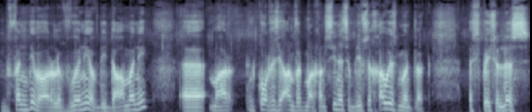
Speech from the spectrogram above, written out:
bevind nie waar hulle woon nie of die dame nie uh maar in kort is die antwoord maar gaan sien asseblief so gou as moontlik 'n spesialis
